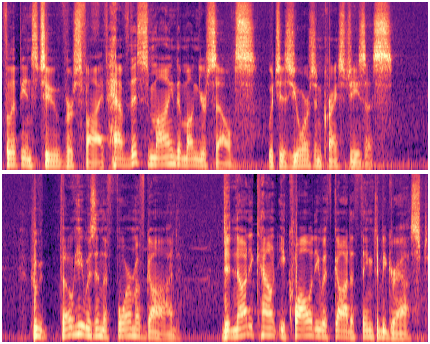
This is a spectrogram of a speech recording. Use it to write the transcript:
Philippians 2, verse 5 Have this mind among yourselves, which is yours in Christ Jesus, who, though he was in the form of God, did not account equality with God a thing to be grasped,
